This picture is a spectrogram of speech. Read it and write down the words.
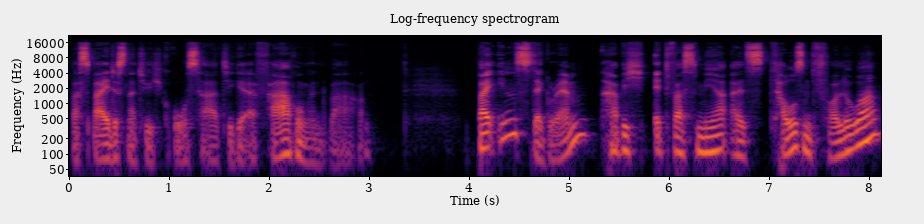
was beides natürlich großartige Erfahrungen waren. Bei Instagram habe ich etwas mehr als 1000 Follower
